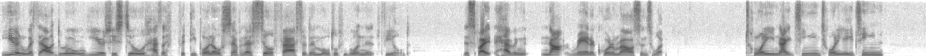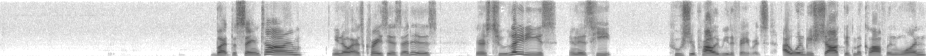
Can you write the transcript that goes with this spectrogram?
even without doing it in years, she still has a 50.07. That's still faster than multiple people in the field, despite having not ran a quarter mile since what? 2019, 2018. But at the same time, you know, as crazy as that is, there's two ladies in this heat who should probably be the favorites. I wouldn't be shocked if McLaughlin won.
